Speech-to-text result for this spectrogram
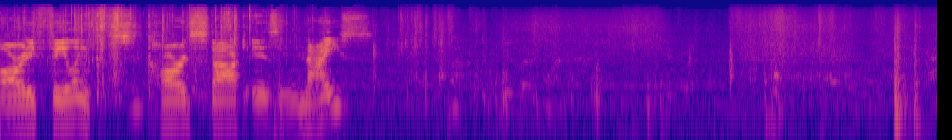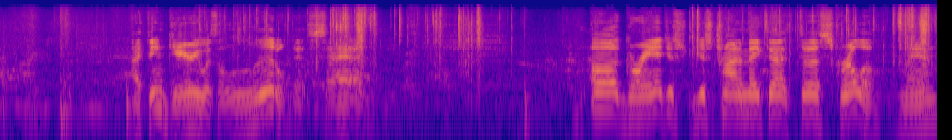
Already feeling card stock is nice. I think Gary was a little bit sad. Uh, Grant just just trying to make that uh, Skrilla, man.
